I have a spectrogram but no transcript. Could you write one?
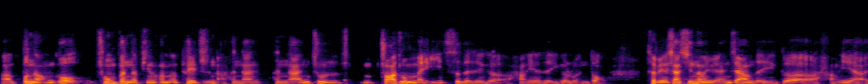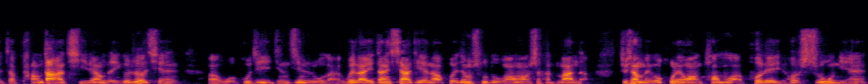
啊不能够充分的平衡的配置呢，很难很难就是抓住每一次的这个行业的一个轮动，特别像新能源这样的一个行业啊，叫庞大体量的一个热钱啊，我估计已经进入了，未来一旦下跌呢，回正速度往往是很慢的，就像美国互联网泡沫破裂以后，十五年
